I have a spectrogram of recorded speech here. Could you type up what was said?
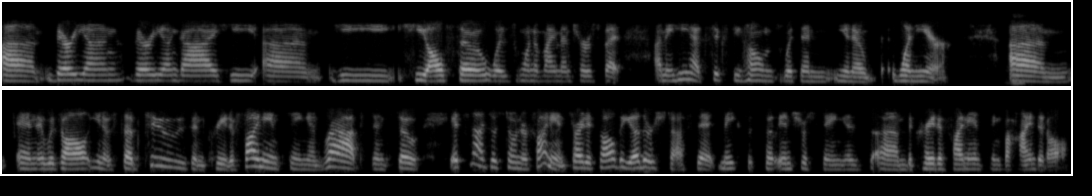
Um, very young, very young guy. He um, he he also was one of my mentors, but I mean, he had 60 homes within you know one year. Um, and it was all, you know, sub twos and creative financing and wraps. And so it's not just owner finance, right? It's all the other stuff that makes it so interesting is um, the creative financing behind it all.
